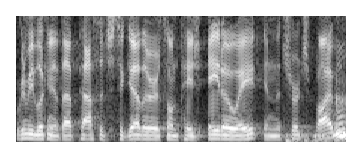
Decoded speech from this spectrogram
We're going to be looking at that passage together. It's on page 808 in the church Bible.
